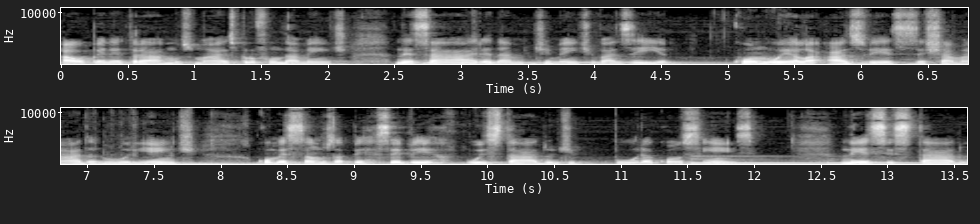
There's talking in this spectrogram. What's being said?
Ao penetrarmos mais profundamente nessa área de mente vazia, como ela às vezes é chamada no Oriente, começamos a perceber o estado de pura consciência Nesse estado,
